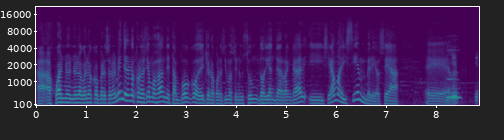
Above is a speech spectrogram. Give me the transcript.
A, a Juan no, no lo conozco personalmente, no nos conocíamos antes tampoco, de hecho nos conocimos en un Zoom dos días antes de arrancar y llegamos a diciembre, o sea, eh, eh,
